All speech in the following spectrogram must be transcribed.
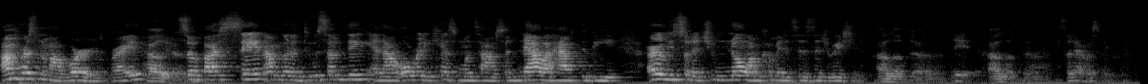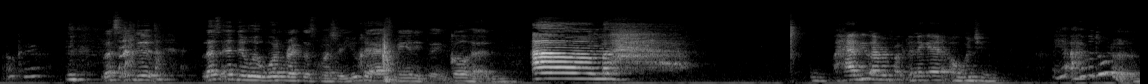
I'm a person of my word, right? Hell yeah. So if I say I'm gonna do something and I already canceled one time, so now I have to be early so that you know I'm committed to the situation. I love that. Yeah. I love that. So that was me. Okay. Let's end it. Let's end it with one reckless question. You can ask me anything. Go ahead. Um, have you ever fucked a nigga or would you? Yeah, I have a daughter.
